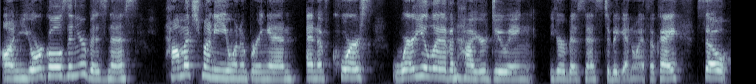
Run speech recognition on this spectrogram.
on your goals in your business, how much money you want to bring in, and of course, where you live and how you're doing your business to begin with. Okay. So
